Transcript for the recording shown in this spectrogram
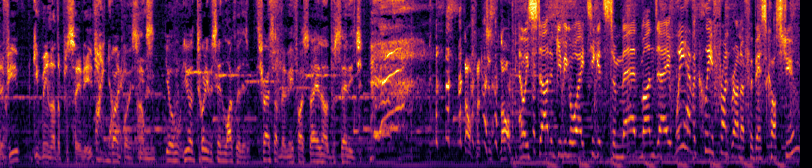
If you give me another percentage, I know. 1.6. You're, you're 20% likely to throw something at me if I say another percentage. Stop it, just stop. And we started giving away tickets to Mad Monday. We have a clear front runner for best costume.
